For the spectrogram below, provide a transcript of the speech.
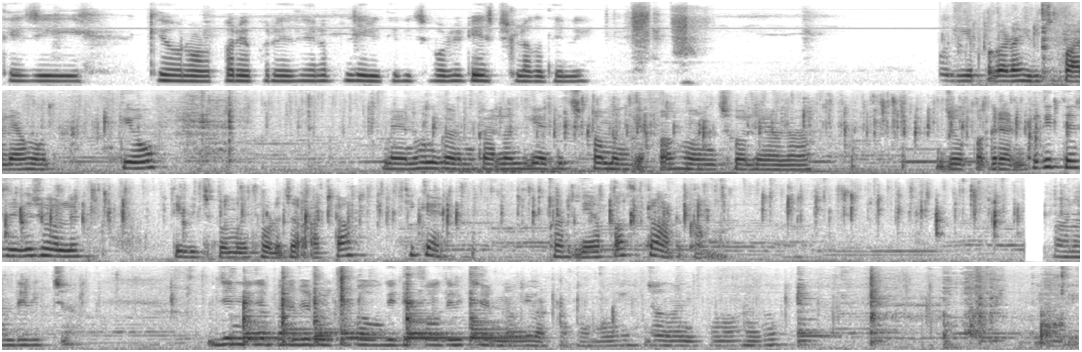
ਤੇ ਜੀ ਘਿਓ ਨਾਲ ਭਰੇ ਭਰੇ ਜਿਹੇ ਨਾ ਪੰਜੀਰੀ ਦੇ ਵਿੱਚ ਬੜੇ ਟੇਸਟੀ ਲੱਗਦੇ ਨੇ। ਉਹਦੀ ਆਪਾਂ ਕੜਾਹੀ ਵਿੱਚ ਪਾ ਲਿਆ ਹੁਣ। ਕਿਉਂ? ਮੈਂ ਇਹਨੂੰ ਹੁਣ ਗਰਮ ਕਰ ਲਾਂਗੀ ਇਹਦੇ ਚ ਪਾਵਾਂਗੇ ਆਪਾਂ ਹੁਣ ਛੋਲਿਆਂ ਦਾ, ਜੋ ਆਪਾਂ ਗ੍ਰਾਈਂਡਰ ਕੀਤੇ ਸੀਗੇ ਛੋਲੇ। ਤੇ ਵਿੱਚ ਪਾਵਾਂਗੇ ਥੋੜਾ ਜਿਹਾ ਆਟਾ, ਠੀਕ ਹੈ? ਕਰਦੇ ਹਾਂ ਆਪਾਂ ਸਟਾਰਟ ਕੰਮ। ਪਾਲਣ ਦੇ ਵਿੱਚ ਜਿੰਨੀ ਕੁ ਆਪਾਂ ਨੂੰ ਜ਼ਰੂਰਤ ਪਊਗੀ ਤੇ ਉਹਦੇ ਵਿੱਚ ਇੰਨਾ ਵੀ ਆਟਾ ਪਾਵਾਂਗੇ। ਜ਼ਿਆਦਾ ਨਹੀਂ ਪਾਉਣਾ ਹੈਗਾ। ਤੇ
